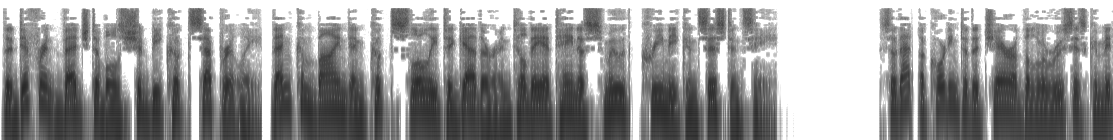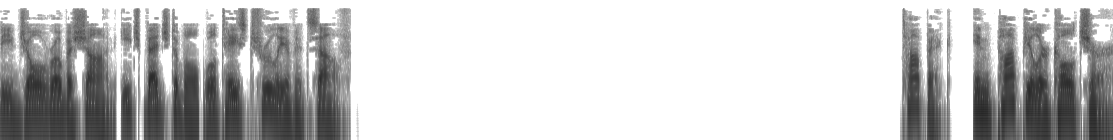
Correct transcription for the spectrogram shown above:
the different vegetables should be cooked separately, then combined and cooked slowly together until they attain a smooth, creamy consistency. So that according to the chair of the Larousse's committee Joel Robuchon each vegetable will taste truly of itself. In popular culture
